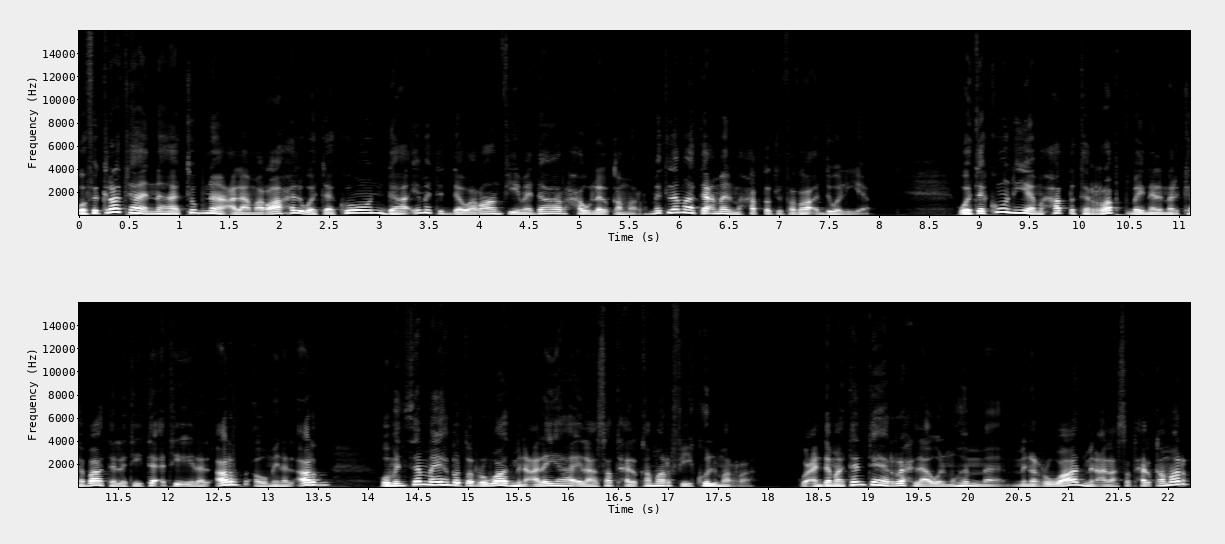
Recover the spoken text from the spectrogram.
وفكرتها أنها تبنى على مراحل وتكون دائمة الدوران في مدار حول القمر مثلما تعمل محطة الفضاء الدولية. وتكون هي محطة الربط بين المركبات التي تأتي إلى الأرض أو من الأرض ومن ثم يهبط الرواد من عليها إلى سطح القمر في كل مرة. وعندما تنتهي الرحلة أو المهمة من الرواد من على سطح القمر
